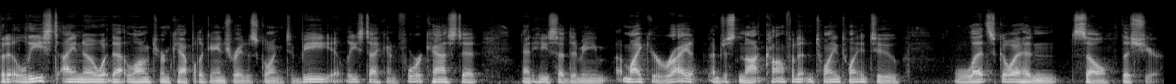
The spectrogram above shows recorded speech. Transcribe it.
But at least I know what that long term capital gains rate is going to be. At least I can forecast it. And he said to me, Mike, you're right. I'm just not confident in 2022. Let's go ahead and sell this year.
